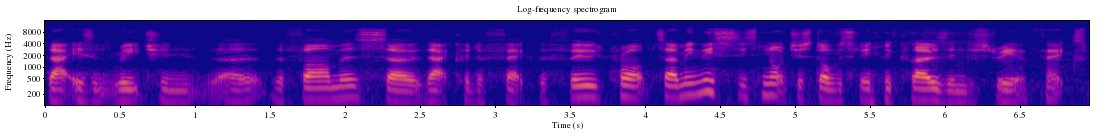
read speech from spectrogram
that isn't reaching uh, the farmers, so that could affect the food crops. I mean, this is not just obviously in the clothes industry, it affects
